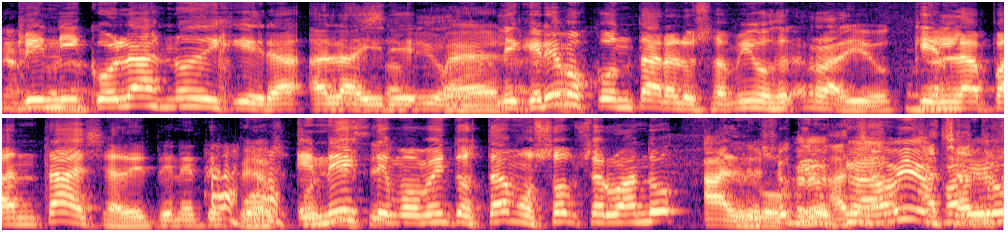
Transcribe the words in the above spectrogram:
no que Nicolás. No dijera al aire. Bueno, Le queremos no. contar a los amigos de la radio que en la pantalla de TNT Sports, en este sí. momento estamos observando algo. yo creo que- está bien, a. Chatru,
